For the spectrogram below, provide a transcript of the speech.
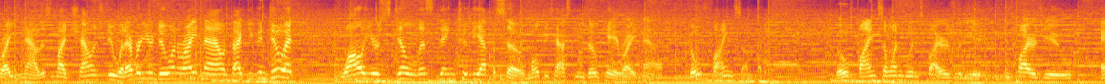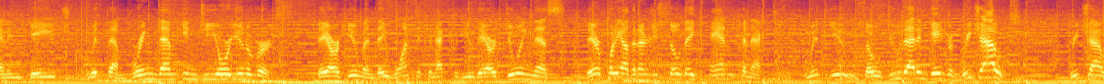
right now. This is my challenge. Do whatever you're doing right now. In fact, you can do it while you're still listening to the episode. Multitasking is okay right now. Go find somebody. Go find someone who inspires with you, inspires you, and engage with them. Bring them into your universe. They are human. They want to connect with you. They are doing this. They are putting out that energy so they can connect with you. So do that engagement. Reach out. Reach out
